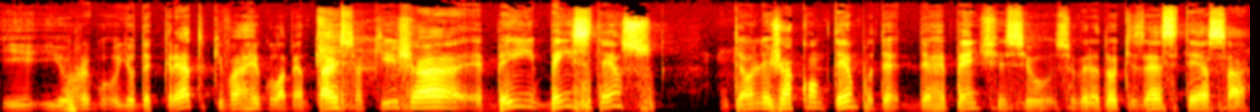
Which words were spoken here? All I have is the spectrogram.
e, e, o, e, o, decreto que vai regulamentar isso aqui já é bem, bem extenso. Então, ele já contempla, de, de repente, se o, se o, vereador quisesse ter essa,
